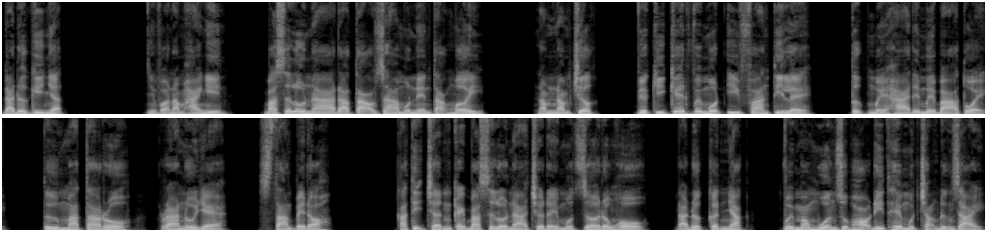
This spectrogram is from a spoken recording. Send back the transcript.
đã được ghi nhận. Nhưng vào năm 2000, Barcelona đã tạo ra một nền tảng mới. Năm năm trước, việc ký kết với một Infantile, tức 12 đến 13 tuổi, từ Mataro, Granollers, Stampedor. Các thị trấn cách Barcelona chưa đầy một giờ đồng hồ đã được cân nhắc với mong muốn giúp họ đi thêm một chặng đường dài.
